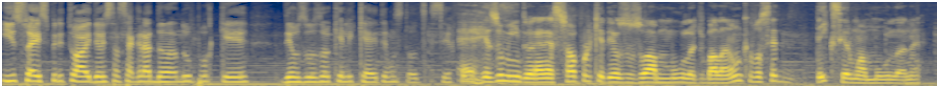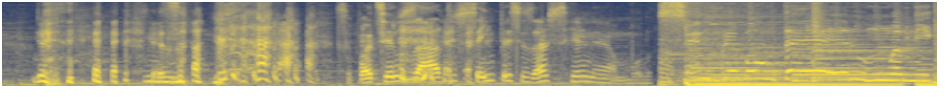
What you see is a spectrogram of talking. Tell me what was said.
isso é espiritual e Deus está se agradando porque Deus usa o que ele quer e temos todos que ser É, felizes. resumindo, né? Não é só porque Deus usou a mula de balão que você tem que ser uma mula, né? Exato. Você pode ser usado sem precisar ser, né, a mula. Sempre é bom ter um amigo,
